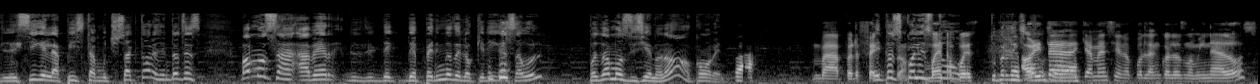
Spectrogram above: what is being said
le sigue la pista a muchos actores. Entonces, vamos a, a ver, de- de- dependiendo de lo que diga Saúl, pues vamos diciendo, ¿no? ¿Cómo ven? Va. Va, perfecto. Entonces, ¿cuál es bueno, tu, pues tu ahorita ya mencionó Polanco los nominados.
